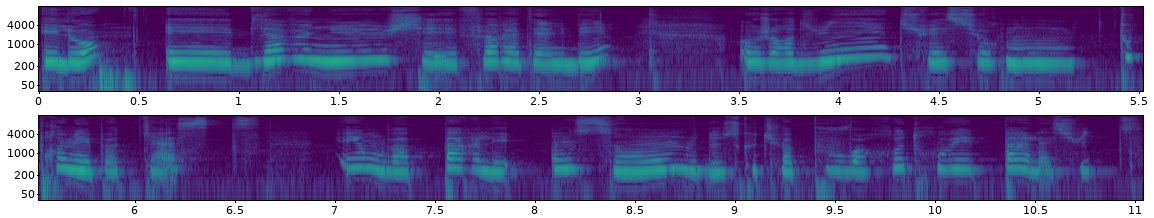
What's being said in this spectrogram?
Hello et bienvenue chez Florette LB. Aujourd'hui, tu es sur mon tout premier podcast et on va parler ensemble de ce que tu vas pouvoir retrouver par la suite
